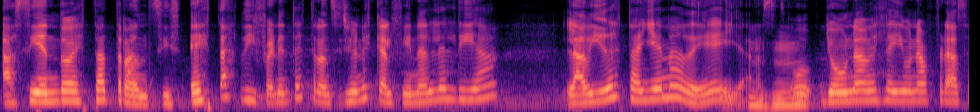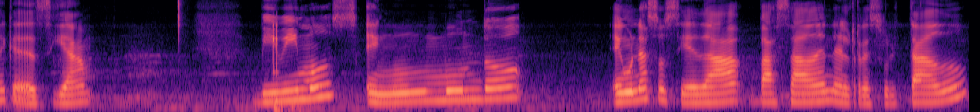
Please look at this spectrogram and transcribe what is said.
haciendo esta transi- estas diferentes transiciones que al final del día la vida está llena de ellas. Yo una vez leí una frase que decía, vivimos en un mundo, en una sociedad basada en el resultado,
